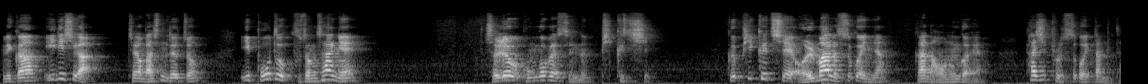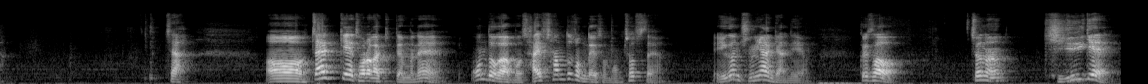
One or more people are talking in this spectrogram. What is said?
그러니까 EDC가 제가 말씀드렸죠. 이 보드 구성상에 전력을 공급할 수 있는 피크치 그 피크치에 얼마를 쓰고 있냐가 나오는 거예요. 80% 쓰고 있답니다. 자, 어, 짧게 돌아갔기 때문에 온도가 뭐 43도 정도에서 멈췄어요. 이건 중요한 게 아니에요. 그래서 저는 길게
